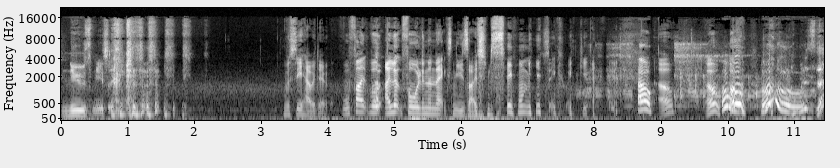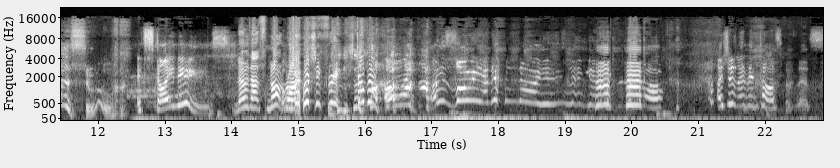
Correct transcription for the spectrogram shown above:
news music, We'll see how we do. We'll find. We'll, I look forward in the next news item to see what music we get. oh. Oh, oh, Ooh. oh! Ooh. what is this? Ooh. It's Sky News. No, that's not royalty free. Stop it! Oh my! I'm sorry. I didn't know. You didn't get this up. I shouldn't have been tasked with this.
